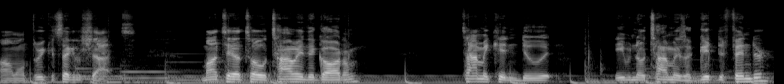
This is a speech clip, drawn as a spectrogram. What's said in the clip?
um, on three consecutive shots. Montel told Tommy to guard him. Tommy couldn't do it, even though Tommy is a good defender.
